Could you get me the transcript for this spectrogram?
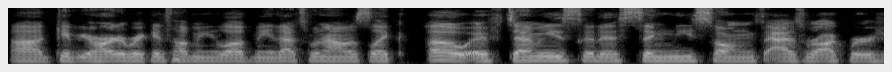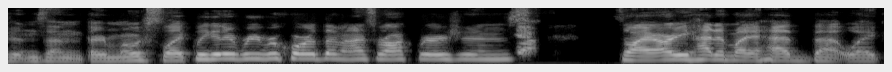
uh Give Your Heart a Break and Tell Me You Love Me. That's when I was like, oh, if Demi's gonna sing these songs as rock versions, and they're most likely gonna re-record them as rock versions. Yeah. So I already had in my head that like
